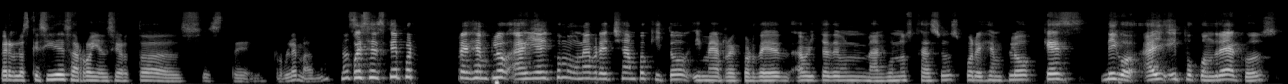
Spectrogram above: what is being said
pero los que sí desarrollan ciertos este, problemas, ¿no? pues es que, por, ejemplo, ahí hay como una brecha un poquito y me recordé ahorita de un, algunos casos, por ejemplo, que es, digo, hay hipocondríacos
